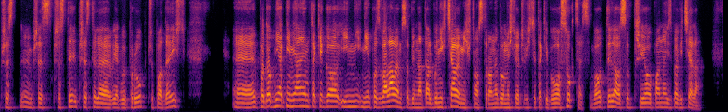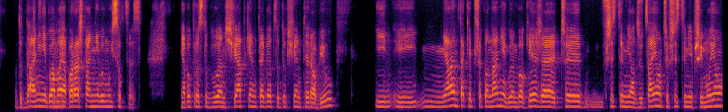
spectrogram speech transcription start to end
przez, przez, przez, ty, przez tyle jakby prób czy podejść. E, podobnie jak nie miałem takiego i nie, pozwalałem sobie na to, albo nie chciałem iść w tą stronę, bo myślę oczywiście taki było sukces, bo tyle osób przyjęło Pana i Zbawiciela. To ani nie była moja porażka, ani nie był mój sukces. Ja po prostu byłem świadkiem tego, co Duch Święty robił i, i miałem takie przekonanie głębokie, że czy wszyscy mnie odrzucają, czy wszyscy mnie przyjmują,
